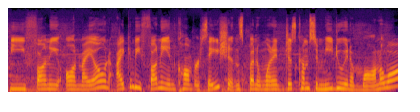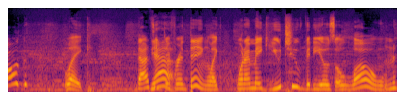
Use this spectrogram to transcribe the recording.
be funny on my own. I can be funny in conversations, but when it just comes to me doing a monologue, like that's Yeah. a different thing. Like when I make YouTube videos alone,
